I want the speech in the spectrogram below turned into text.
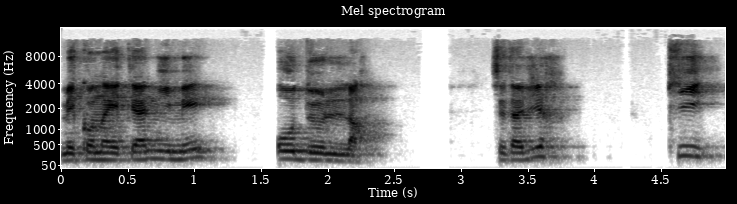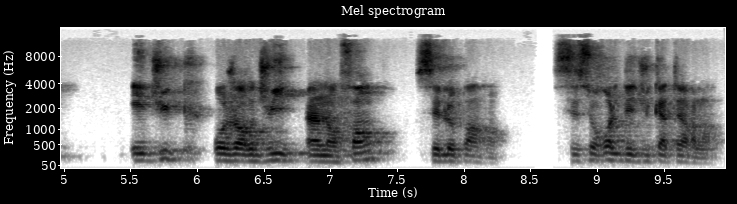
mais qu'on a été animé au-delà. C'est-à-dire, qui éduque aujourd'hui un enfant C'est le parent. C'est ce rôle d'éducateur-là.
